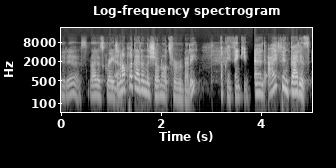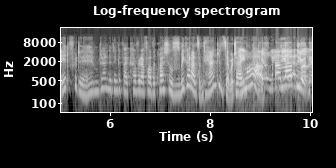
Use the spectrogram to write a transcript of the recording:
It is. That is great. Yeah. And I'll put that in the show notes for everybody. Okay, thank you. And I think that is it for today. I'm trying to think if I covered off all the questions because we got on some tangents there, which I, I love. I love, I the, love the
